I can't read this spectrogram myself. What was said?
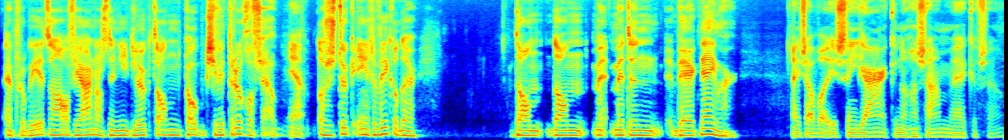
En probeer het een half jaar. En als het niet lukt, dan koop ik ze weer terug of zo. Ja, Dat is een stuk ingewikkelder dan, dan met, met een werknemer. hij zou wel eerst een jaar kunnen gaan samenwerken of zo.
